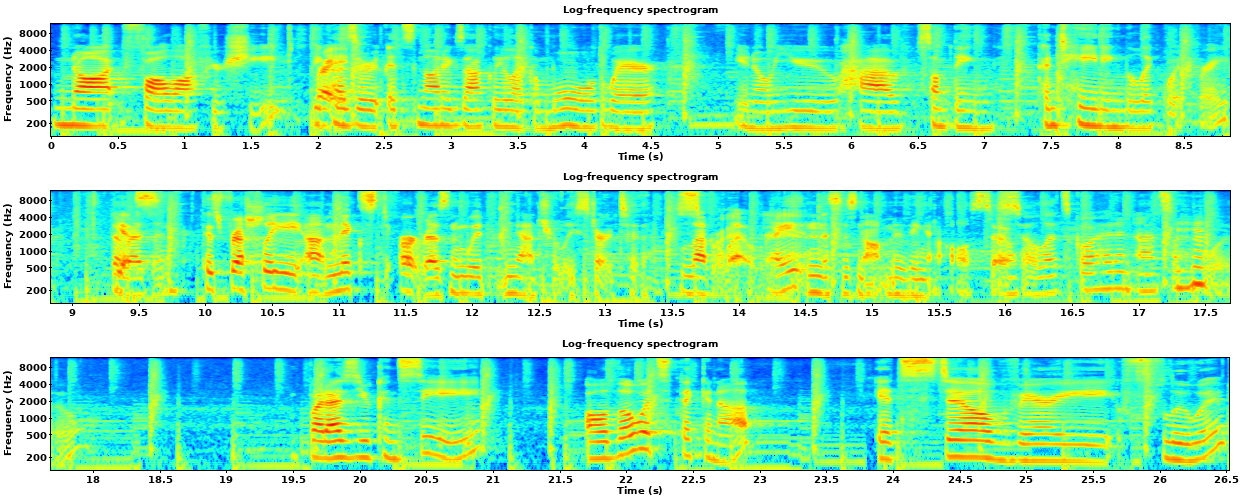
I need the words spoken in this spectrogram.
not fall off your sheet because right. it's not exactly like a mold where you know, you have something containing the liquid, right? The yes, resin. Because freshly uh, mixed art resin would naturally start to level Spread, out, right? And this is not moving at all, so. So let's go ahead and add some mm -hmm. blue. But as you can see, although it's thicken up, it's still very fluid.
